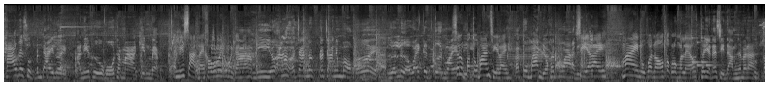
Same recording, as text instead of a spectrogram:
เท้าจะสุดบันไดเลย อันนี้คือโหทำมากินแบบอันนี้ศาสตร์ไหนเขาก็ไม่รู้เหมือนกันนะอ่ามีเยอะอ้าวอาจารย์อาจารย์ยังบอกเลยเหลือๆไว้เกินเกินๆไว้สรุปประตูบ้านสีอะไร ประตูบ้านเดี๋ยวค่อยมาว่ากันสีอะไร ไม่หนูกับน้องตกลงกันแล้ว เธออยากได้สีดำใช่ไหมล่ะถูกต้อง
